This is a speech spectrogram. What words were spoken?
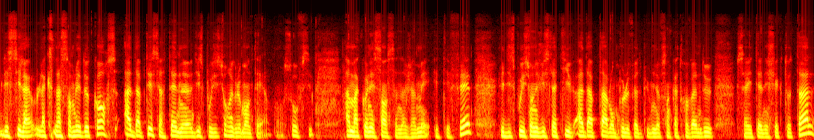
laisser l'Assemblée de Corse adapter certaines dispositions réglementaires. sauf à ma connaissance, ça n'a jamais été fait. Les dispositions législatives adaptables, on peut le faire depuis 1982, ça a été un échec total.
